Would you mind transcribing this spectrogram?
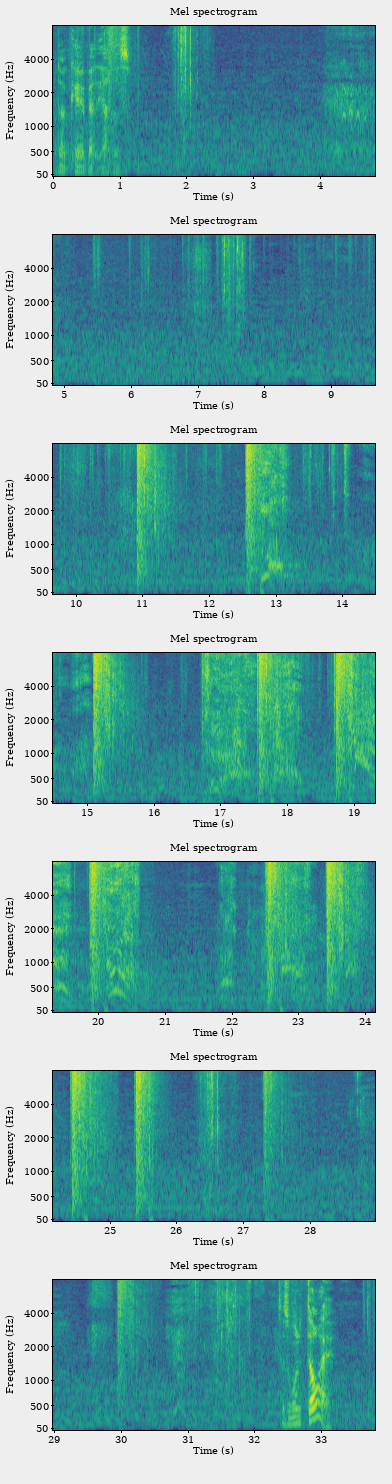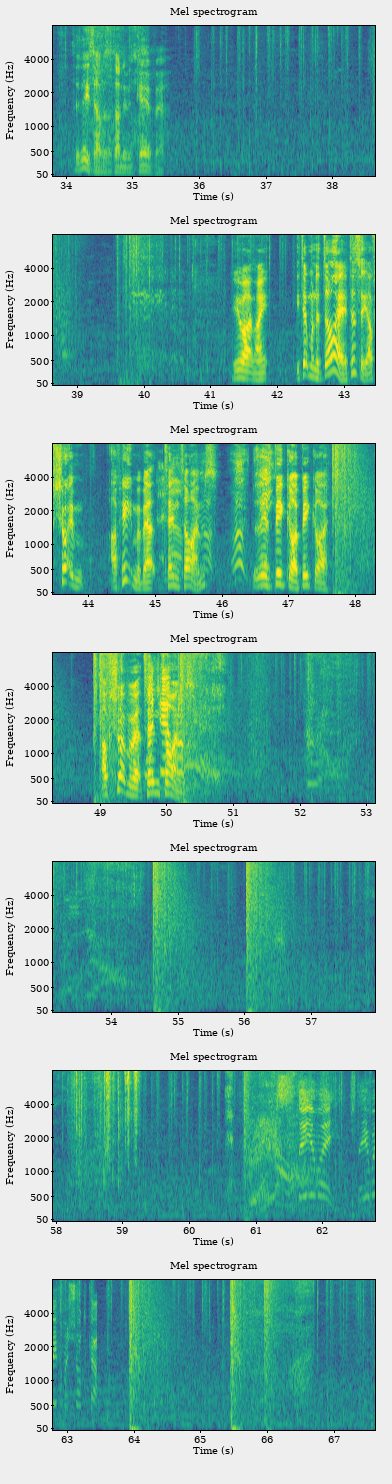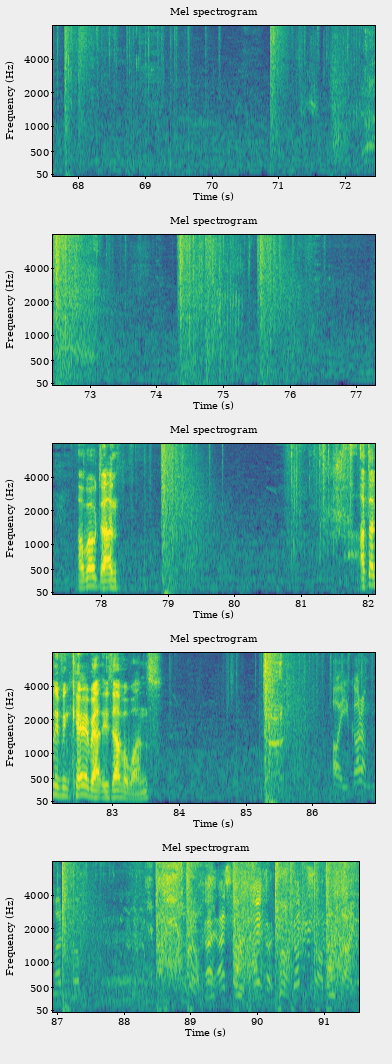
I don't care about the others. Die. So these others I don't even care about. You right, mate? He don't want to die, does he? I've shot him. I've hit him about I ten know. times. Oh, There's big guy, big guy. I've shot him about ten out, times. well done. I don't even care about these other ones. Oh, you got a murder. I, I I heard gunshot outside.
